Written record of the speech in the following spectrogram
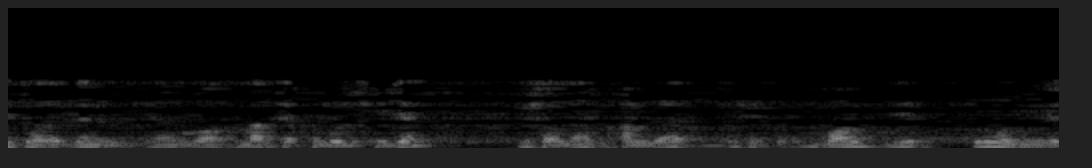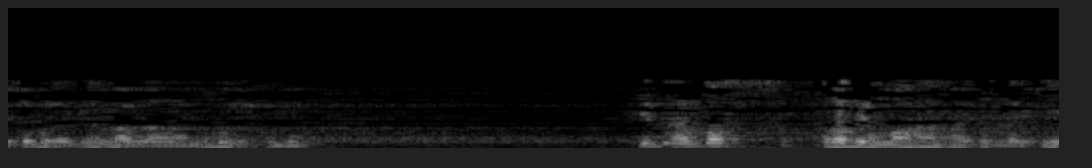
yetib oladigan e, markabni bo'lishligi o'sha odam hamda o'sha borib turib olgungacha bo'ladigan mablag'larni bo'lishligi. Ibn abbos roziyallohu anhu aytadilarki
